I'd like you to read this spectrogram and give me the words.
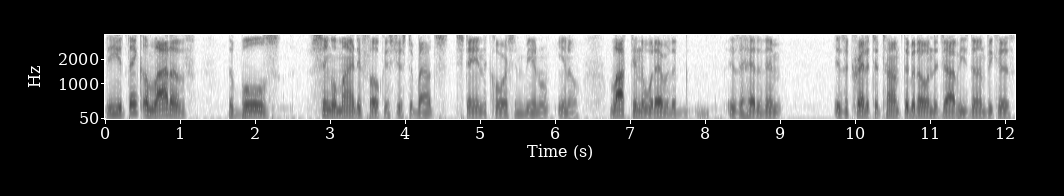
do you think a lot of the Bulls' single-minded focus just about staying the course and being, you know, locked into whatever the is ahead of them is a credit to Tom Thibodeau and the job he's done because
